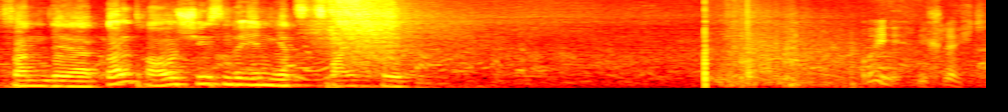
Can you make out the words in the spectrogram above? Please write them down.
Von der Goldrausch schießen wir Ihnen jetzt zwei Raketen. Ui, nicht schlecht.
